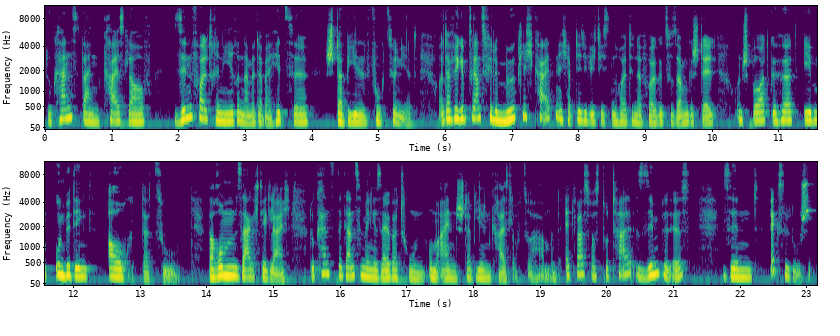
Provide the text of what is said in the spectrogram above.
Du kannst deinen Kreislauf sinnvoll trainieren, damit er bei Hitze stabil funktioniert. Und dafür gibt es ganz viele Möglichkeiten. Ich habe dir die wichtigsten heute in der Folge zusammengestellt. Und Sport gehört eben unbedingt auch dazu. Warum sage ich dir gleich? Du kannst eine ganze Menge selber tun, um einen stabilen Kreislauf zu haben. Und etwas, was total simpel ist, sind Wechselduschen.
